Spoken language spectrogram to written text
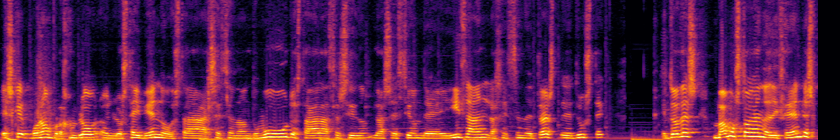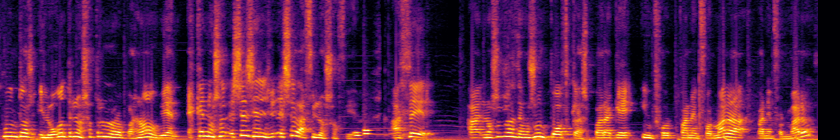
es que, bueno, por ejemplo, lo estáis viendo, está la sección de Antubur, está la sección, la sección de Ethan, la sección de, Trust, de Trustec, entonces, vamos tocando diferentes puntos y luego entre nosotros nos lo pasamos bien. Es que esa, es la filosofía. Hacer. nosotros hacemos un podcast para que para informar para informaros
